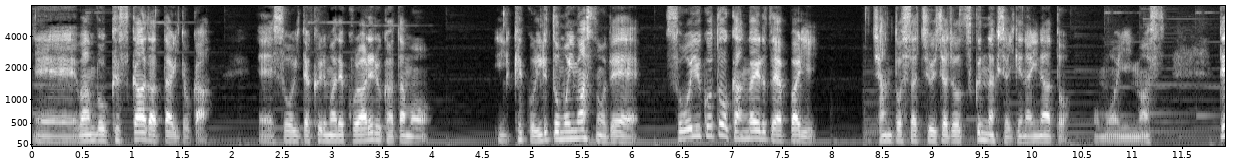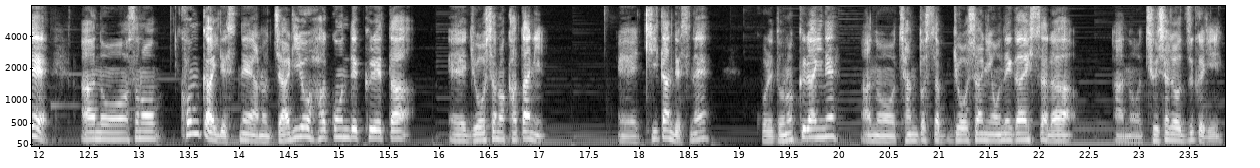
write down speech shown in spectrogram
ー、えー、ワンボックスカーだったりとか、えー、そういった車で来られる方も結構いると思いますので、そういうことを考えると、やっぱり、ちゃんとした駐車場を作んなくちゃいけないなと思います。で、あのその今回ですね、あの砂利を運んでくれた、えー、業者の方に、え、聞いたんですね。これどのくらいね、あのちゃんとした業者にお願いしたら、あの駐車場作り、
